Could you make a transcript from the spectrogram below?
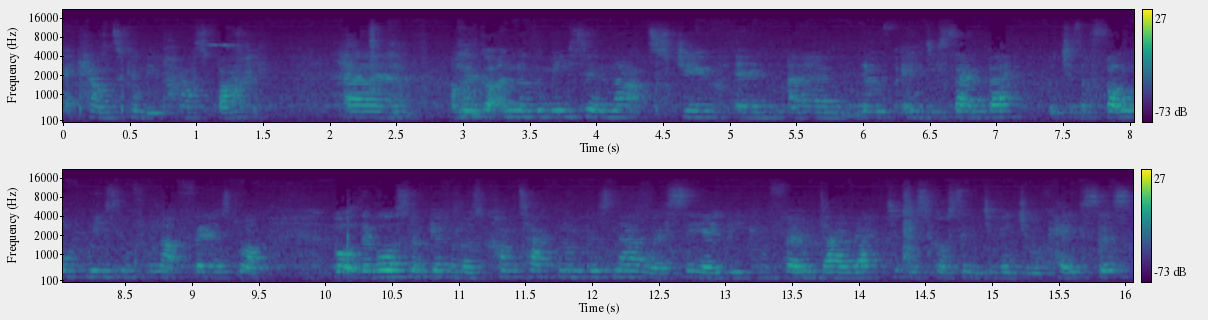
accounts can be passed back. Um, and we've got another meeting that's due in, um, in December, which is a follow-up meeting from that first one. But they've also given us contact numbers now where CAB can phone direct to discuss individual cases.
